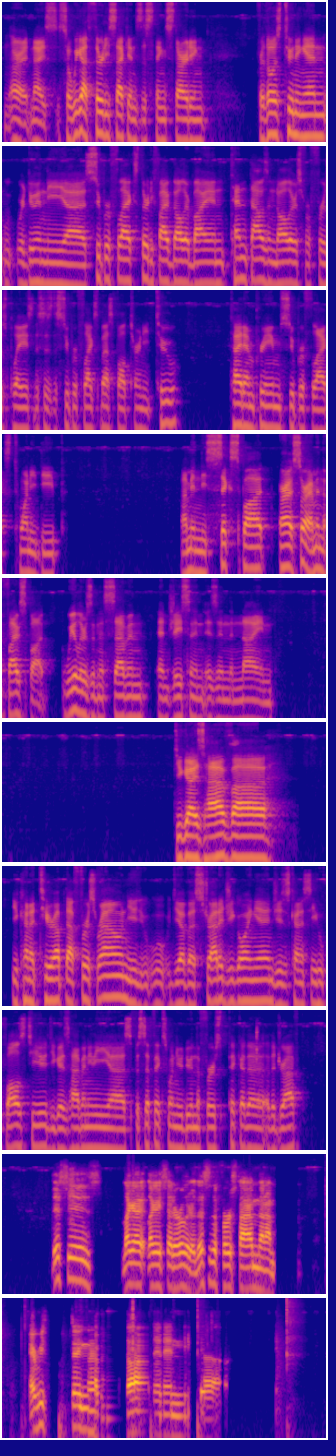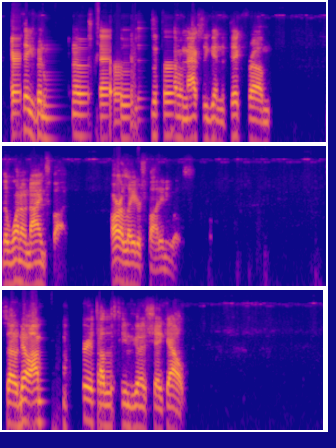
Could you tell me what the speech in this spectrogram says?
All right, nice. So we got 30 seconds. This thing's starting. For those tuning in, we're doing the uh, Super Flex $35 buy in, $10,000 for first place. This is the Super Flex Best Ball Tourney 2. Tight end Preem, Super Flex, 20 deep. I'm in the six spot. All right, sorry, I'm in the five spot. Wheeler's in the seven, and Jason is in the nine. Do you guys have uh you kind of tear up that first round? You do you have a strategy going in? Do you just kind of see who falls to you? Do you guys have any uh, specifics when you're doing the first pick of the of the draft? This is like I like I said earlier. This is the first time that I'm everything that I've done and uh, everything's been. The first time I'm actually getting a pick from the 109 spot, or a later spot, anyways. So no, I'm curious how this team's going to shake out.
